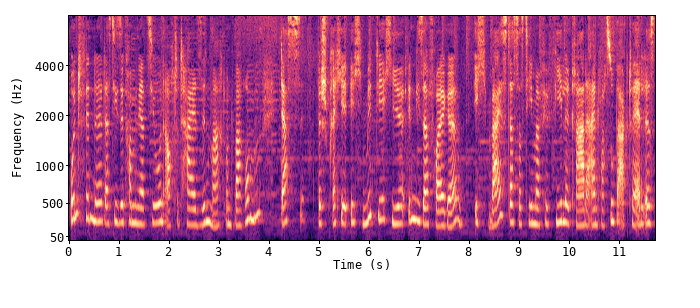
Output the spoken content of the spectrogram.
Und finde, dass diese Kombination auch total Sinn macht. Und warum, das bespreche ich mit dir hier in dieser Folge. Ich weiß, dass das Thema für viele gerade einfach super aktuell ist.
